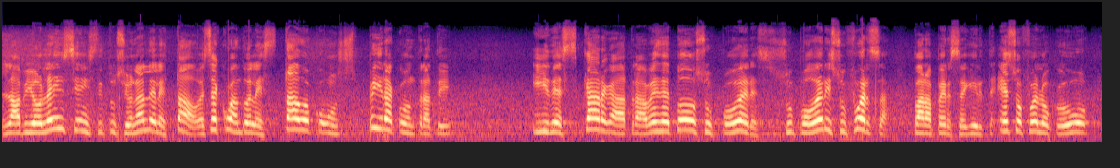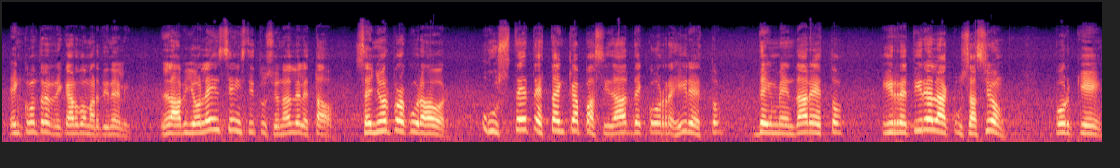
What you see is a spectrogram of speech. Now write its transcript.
la violencia institucional del Estado. Ese es cuando el Estado conspira contra ti y descarga a través de todos sus poderes, su poder y su fuerza para perseguirte. Eso fue lo que hubo en contra de Ricardo Martinelli. La violencia institucional del Estado. Señor Procurador, usted está en capacidad de corregir esto de enmendar esto y retire la acusación, porque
